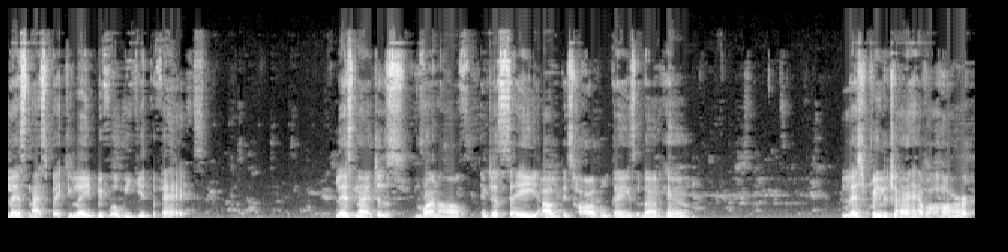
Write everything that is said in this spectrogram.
let's not speculate before we get the facts. Let's not just run off and just say all of these horrible things about him. Let's really try and have a heart.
